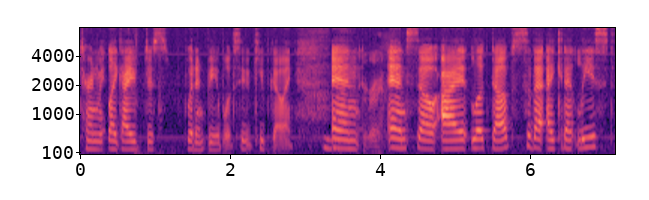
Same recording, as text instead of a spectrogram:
turned me like I just wouldn't be able to keep going. Mm-hmm. And Right. and so I looked up so that I could at least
